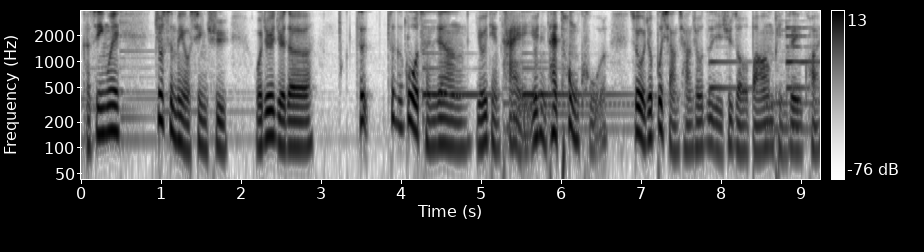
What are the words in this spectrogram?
可是因为就是没有兴趣，我就会觉得这这个过程这样有一点太有点太痛苦了，所以我就不想强求自己去走保养品这一块，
